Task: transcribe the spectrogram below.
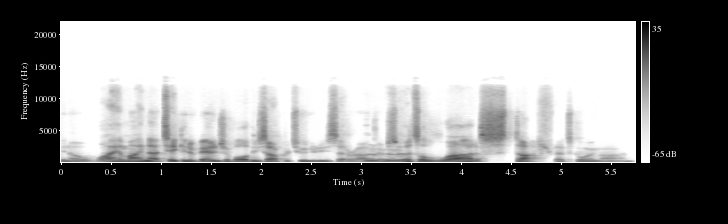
you know, why am I not taking advantage of all these opportunities that are out mm-hmm. there? So mm-hmm. that's a lot of stuff that's going on.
